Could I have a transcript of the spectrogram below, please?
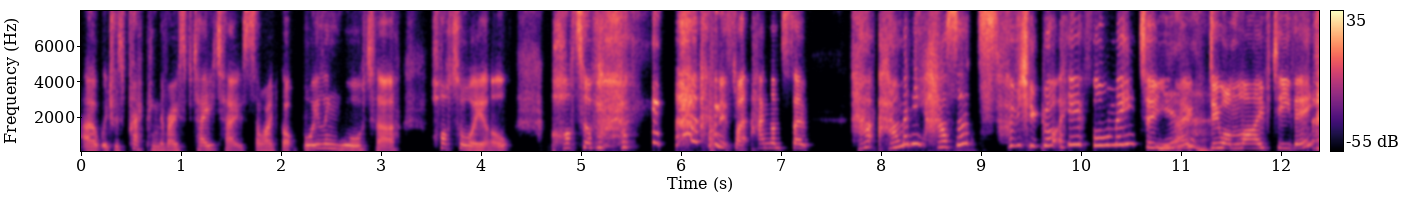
uh, which was prepping the roast potatoes. So I'd got boiling water, hot oil, hot oven, and it's like, hang on, so how, how many hazards have you got here for me to you yeah. know do on live TV?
